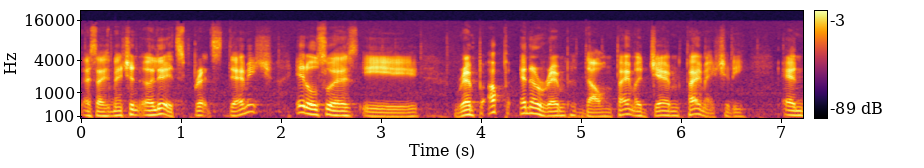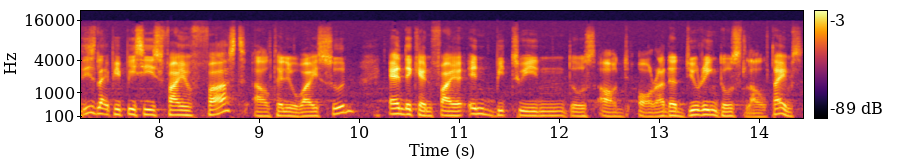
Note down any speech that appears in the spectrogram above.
As I mentioned earlier, it spreads damage. It also has a ramp up and a ramp down time, a jam time actually. And these light PPCs fire fast, I'll tell you why soon, and they can fire in between those, or, or rather during those lull times.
